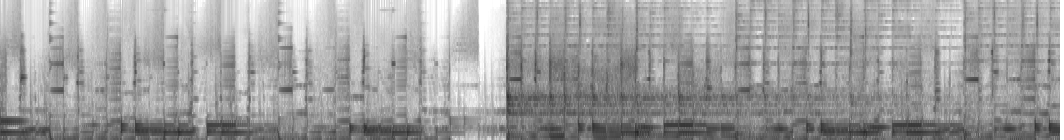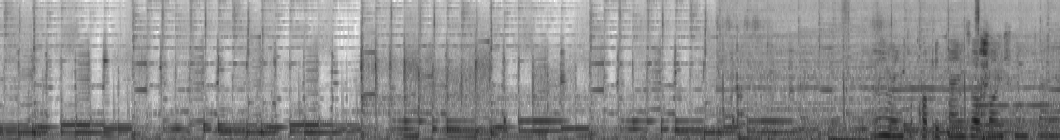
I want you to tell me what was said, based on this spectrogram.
Nem mondjuk a kapitány zabbancs mintájára.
